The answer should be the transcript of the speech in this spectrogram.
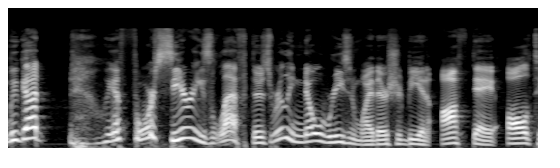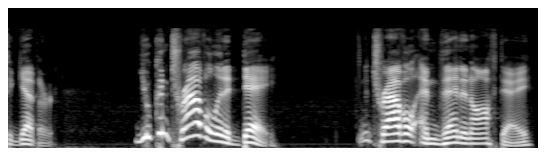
We've got we have four series left. There's really no reason why there should be an off day altogether. You can travel in a day. Travel and then an off day.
